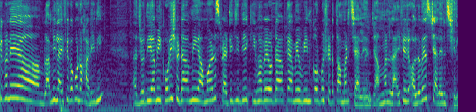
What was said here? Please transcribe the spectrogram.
যেখানে আমি লাইফে কখনো হারিনি। যদি আমি করি সেটা আমি আমার স্ট্র্যাটেজি দিয়ে কীভাবে ওটাকে আমি উইন করব সেটা তো আমার চ্যালেঞ্জ আমার লাইফে অলওয়েজ চ্যালেঞ্জ ছিল।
